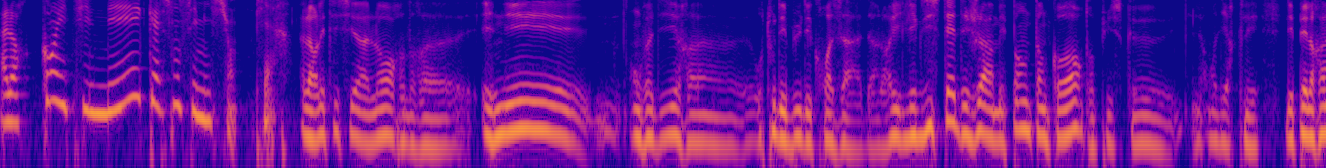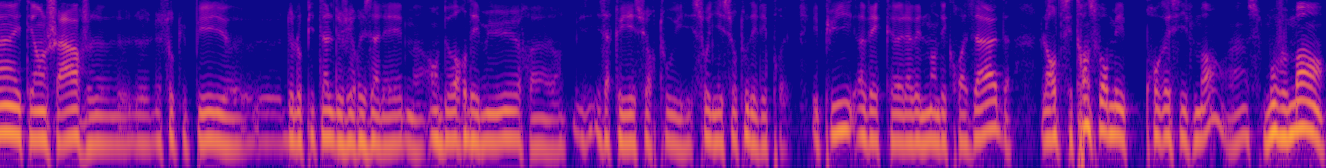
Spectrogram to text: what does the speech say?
Alors, quand est-il né? Quelles sont ses missions? Pierre Alors, Laetitia, l'ordre euh, est né, on va dire, euh, au tout début des croisades. Alors, il existait déjà, mais pas en tant qu'ordre, puisque, on va que les, pèlerins étaient en charge de, s'occuper euh, de l'hôpital de Jérusalem, en dehors des murs. Ils accueillaient surtout, ils soignaient surtout des lépreux. Et puis, avec l'avènement des croisades, l'ordre s'est transformé progressivement. Hein. Ce mouvement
